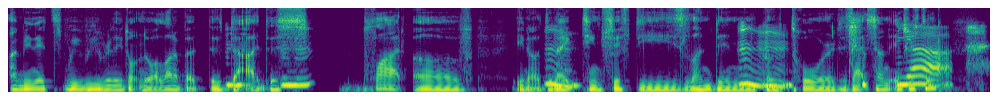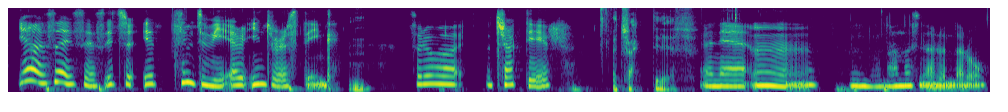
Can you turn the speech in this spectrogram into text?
I mean, it's we we really don't know a lot about the, the, Mhm. this Mhm. plot of you know the Mm. 1950s London Mhm. couture. Does that sound interesting? Yeah, yes, yes, yes. It's, it seems to be very interesting. うんそれは attractive Attractive. だね。うん。うん、どんな話になるんだろう。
